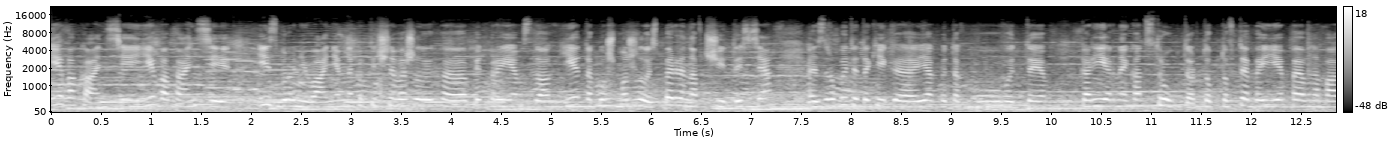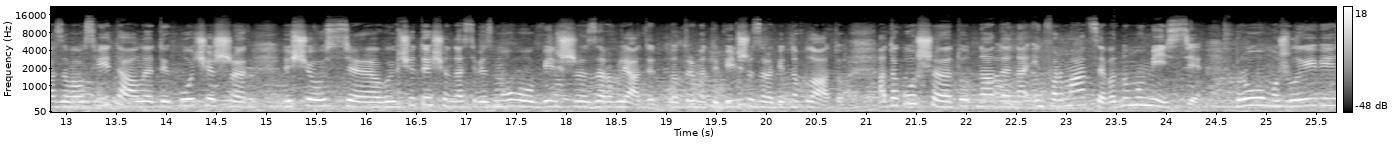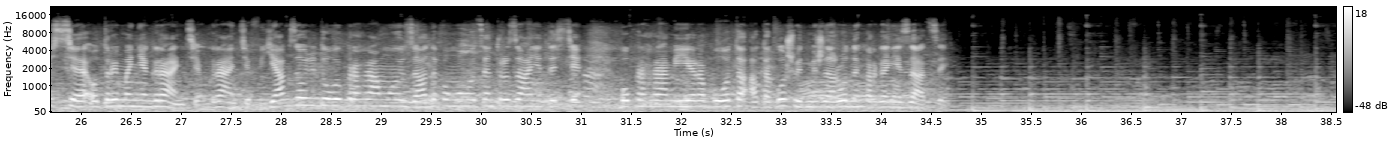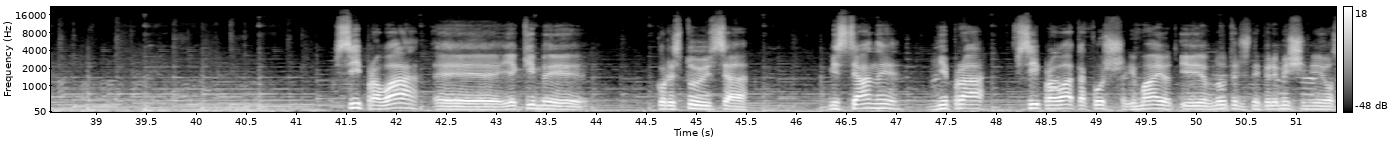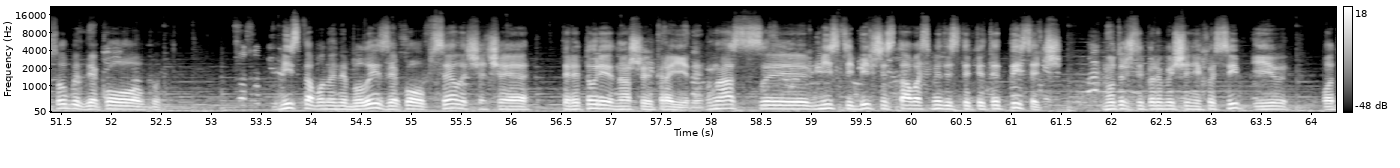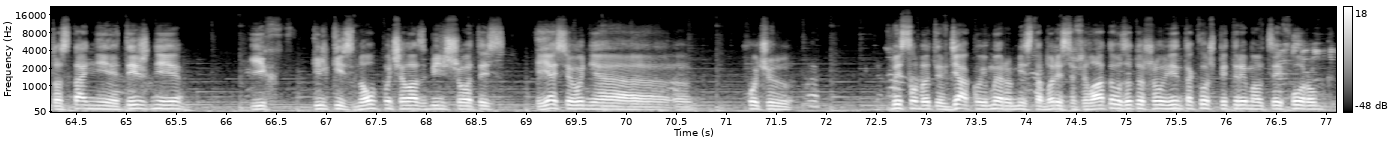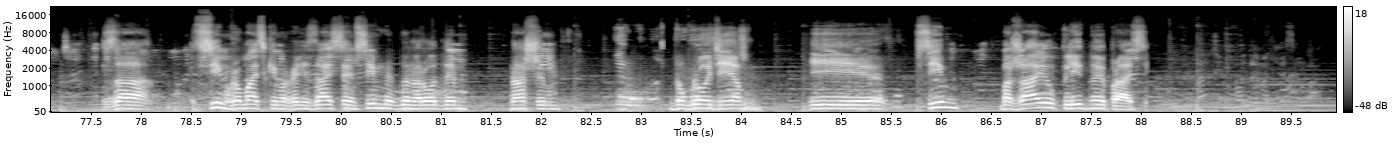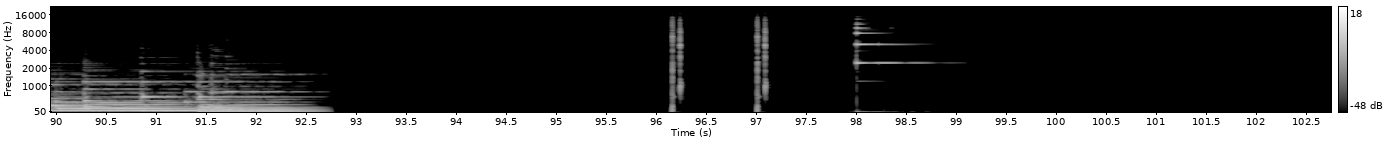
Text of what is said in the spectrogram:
Є вакансії, є вакансії із бронюванням на критично важливих е, підприємствах. Є також можливість перенавчитися, е, зробити такий, е, як би так мовити, кар'єрний конструктор. Тобто в тебе є певна базова освіта, але ти хочеш щось вивчити, що дасть тобі змогу більше заробляти, отримати більшу заробітну плату. А також тут надана інформація в одному місці про можливість отримання грантів. Грантів як за урядовою програмою, за допомогою центру зайнятості по програмі є робота, а також від міжнародних організацій. всі права, е, якими користуються містяни Дніпра, всі права також і мають і внутрішні переміщені особи, з якого міста вони не були, з якого б селища чи території нашої країни. У нас е, в місті більше 185 тисяч внутрішньо переміщених осіб, і от останні тижні їх кількість знов почала збільшуватись. І я сьогодні е, хочу висловити вдяку і меру міста Борису Філатову за те, що він також підтримав цей форум за всім громадським організаціям, всім міжнародним нашим добродіям і всім бажаю плідної праці.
